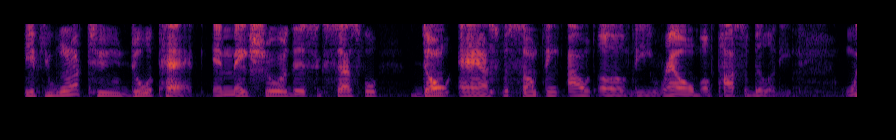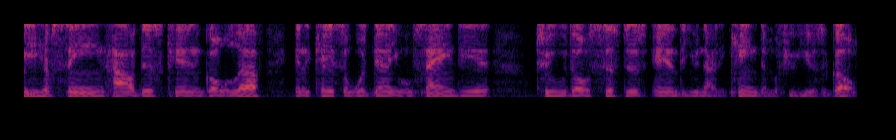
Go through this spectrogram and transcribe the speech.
If you want to do a pact and make sure it's successful, don't ask for something out of the realm of possibility. We have seen how this can go left in the case of what Danyal Hussein did to those sisters in the United Kingdom a few years ago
